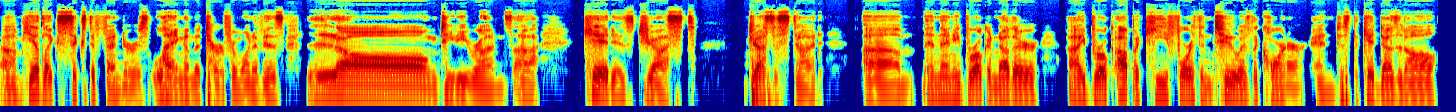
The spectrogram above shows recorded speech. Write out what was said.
Um, he had like six defenders laying on the turf in one of his long TD runs. Uh, kid is just just a stud. Um, and then he broke another. Uh, he broke up a key fourth and two as the corner, and just the kid does it all.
